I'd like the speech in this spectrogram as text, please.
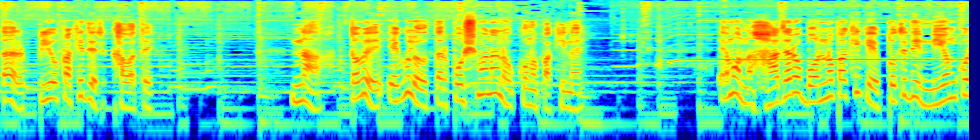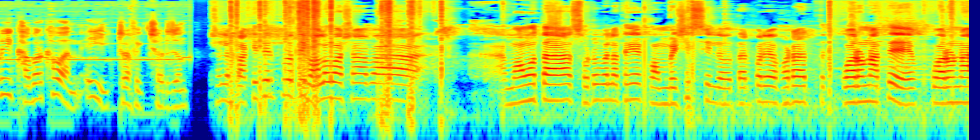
তার প্রিয় পাখিদের খাওয়াতে। না, তবে এগুলো তার পোষ মানানো কোনো পাখি নয়। এমন হাজারো বন্য পাখিকে প্রতিদিন নিয়ম করেই খাবার খাওয়ান এই ট্রাফিক সার্জন আসলে পাখিদের প্রতি ভালোবাসা বা মমতা ছোটোবেলা থেকে কম বেশি ছিল, তারপরে হঠাৎ করোনাতে করোনা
